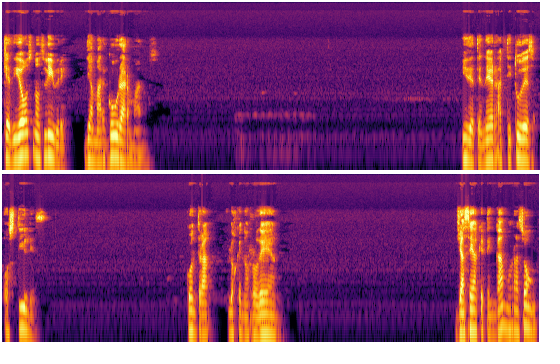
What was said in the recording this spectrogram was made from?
Que Dios nos libre de amargura, hermanos. y de tener actitudes hostiles contra los que nos rodean. Ya sea que tengamos razón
